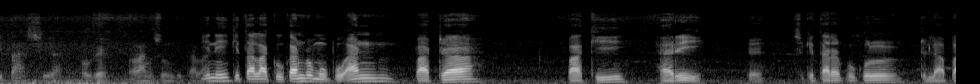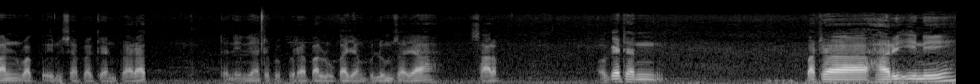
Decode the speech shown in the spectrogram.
kita siap. Oke, langsung kita lakukan. Ini kita lakukan pemupukan pada pagi hari. Oke, sekitar pukul 8 waktu Indonesia bagian barat. Dan ini ada beberapa luka yang belum saya salep. Oke, dan pada hari ini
